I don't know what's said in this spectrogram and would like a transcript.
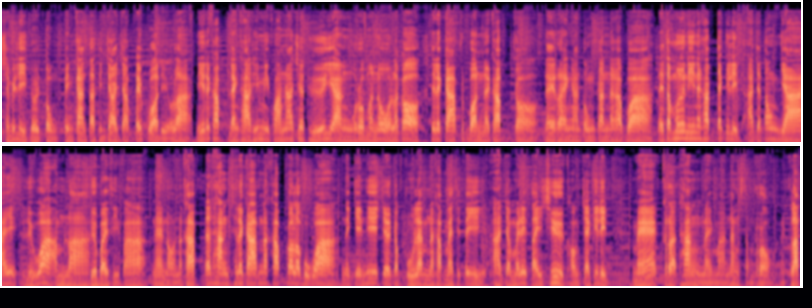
แชมเปี้ยนลีกโดยตรง เป็นการตัดสินใจจากเป๊ปกัวาร์ดิโอลานี่นะครับแหล่งข่าวที่มีความน่าเชื่อถืออย่างโรมาโน่แล้วก็เทเลกราฟฟุตบอลนะครับก็ได้รายงานตรงกันนะครับว่าในซัมเมอร์นี้นะครับแจ็คกิลิตอาจจะต้องย้าย หรือว่าอำลาเรือใบสีฟ้าแน่นอนนะครับและทางเทเลกราฟนะครับก็ระบุว่าในเกมที่เจอกับฟูลแลมนะครับแมนซิตี้อาจจะไม่ได้ใส่ชื่อของแจ็คกิลิตแม้กระทั่งในมานั่งสำรองนะครับ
